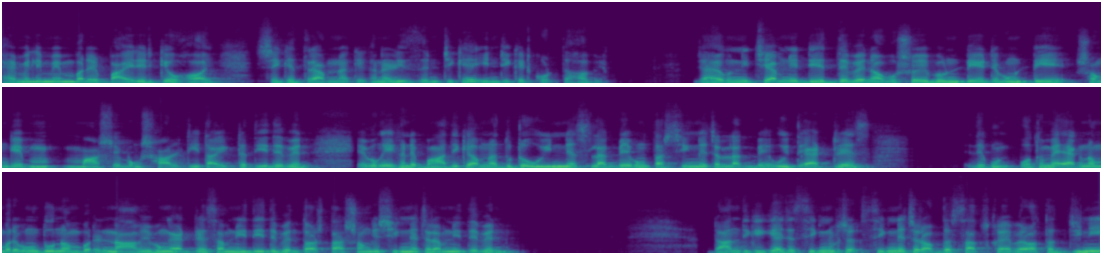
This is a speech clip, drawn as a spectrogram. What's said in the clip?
ফ্যামিলি মেম্বারের বাইরের কেউ হয়, সেক্ষেত্রে আপনাকে এখানে রিজনটিকে ইন্ডিকেট করতে হবে। যাই হোক নিচে আপনি ডেট দেবেন অবশ্যই এবং ডেট এবং ডে সঙ্গে মাস এবং সালটি তারিখটা দিয়ে দেবেন। এবং এখানে বাঁ দিকে আপনার দুটো উইটনেস লাগবে এবং তার সিগনেচার লাগবে উইথ অ্যাড্রেস দেখুন, প্রথমে এক নম্বর এবং দু নম্বরের নাম এবং অ্যাড্রেস আপনি দিয়ে দেবেন, তার সঙ্গে সিগনেচার আপনি দেবেন। ডান দিকে কি আছে signature signature of the subscriber অর্থাৎ যিনি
